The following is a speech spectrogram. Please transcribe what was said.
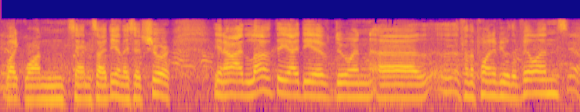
like one sentence idea, and they said, sure. You know, I love the idea of doing uh, from the point of view of the villains. Yeah.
